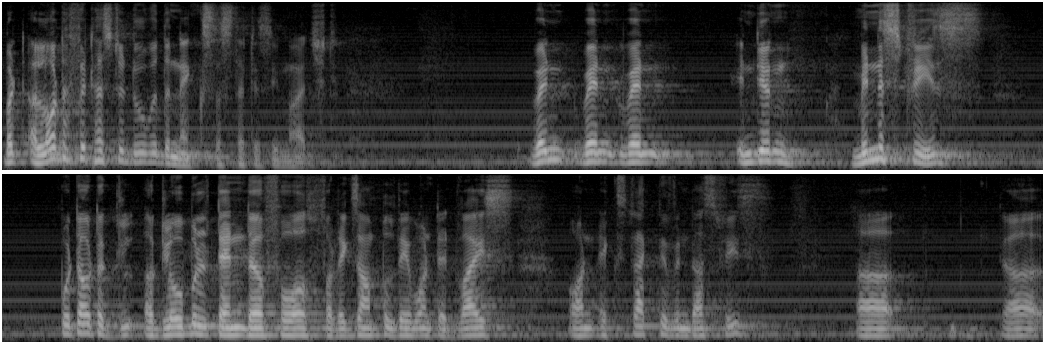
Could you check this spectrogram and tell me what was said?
but a lot of it has to do with the nexus that has emerged. When, when, when Indian ministries put out a, a global tender for, for example, they want advice on extractive industries, uh, uh,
